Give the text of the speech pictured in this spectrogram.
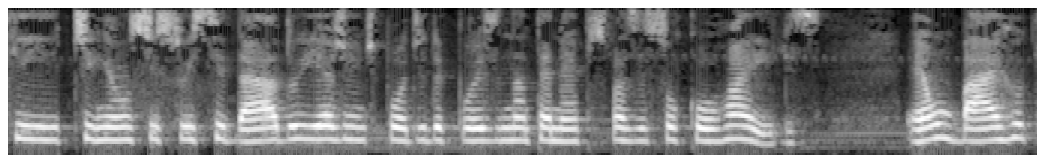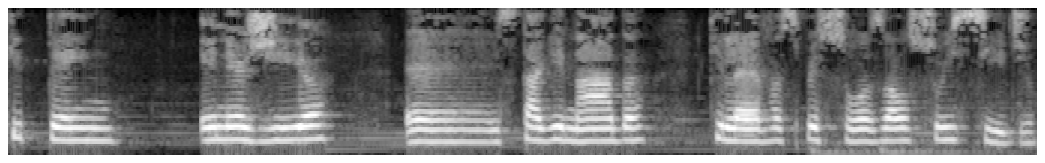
que tinham se suicidado e a gente pôde depois na Teneps fazer socorro a eles. É um bairro que tem energia é, estagnada que leva as pessoas ao suicídio.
